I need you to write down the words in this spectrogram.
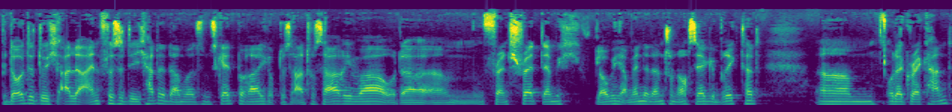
Bedeutet durch alle Einflüsse, die ich hatte damals im Skate-Bereich, ob das Arthur Sari war oder ähm, French Fred, der mich, glaube ich, am Ende dann schon auch sehr geprägt hat, ähm, oder Greg Hunt,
